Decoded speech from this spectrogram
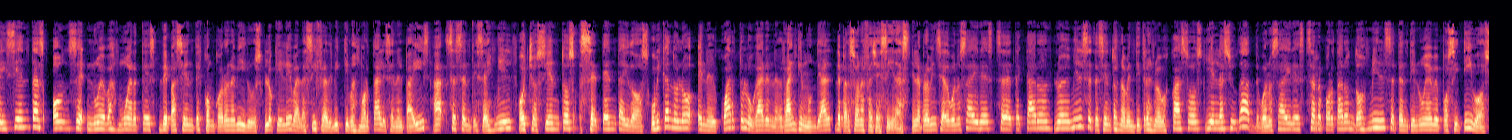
611 nuevas muertes de pacientes con coronavirus, lo que eleva la cifra de víctimas mortales en el país a 66.872, ubicándolo en el cuarto lugar en el ranking mundial de personas fallecidas. En la provincia de Buenos Aires se detectaron 9.793 nuevos casos y en la ciudad de Buenos Aires se reportaron 2.079 positivos.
